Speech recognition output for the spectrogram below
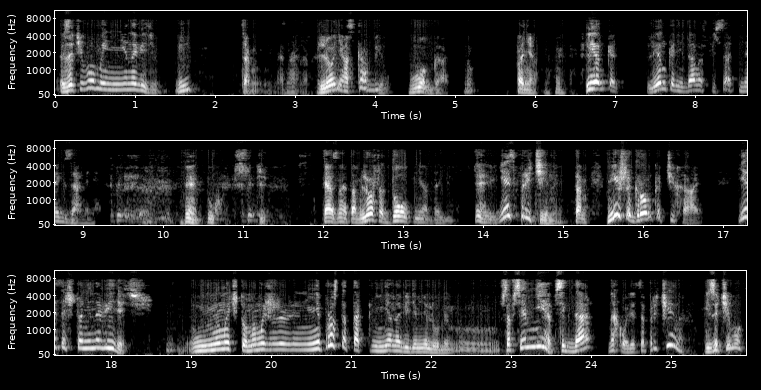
За чего мы ненавидим? Там, Леня оскорбил. Вот гад. Ну, понятно. Ленка Ленка не дала списать на экзамене. Я знаю, там Леша долг не отдает. Есть причины. Там Миша громко чихает. Есть за что ненавидеть. Ну мы что, мы, мы же не просто так ненавидим, не любим. Совсем нет. Всегда находится причина. Из-за чего?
